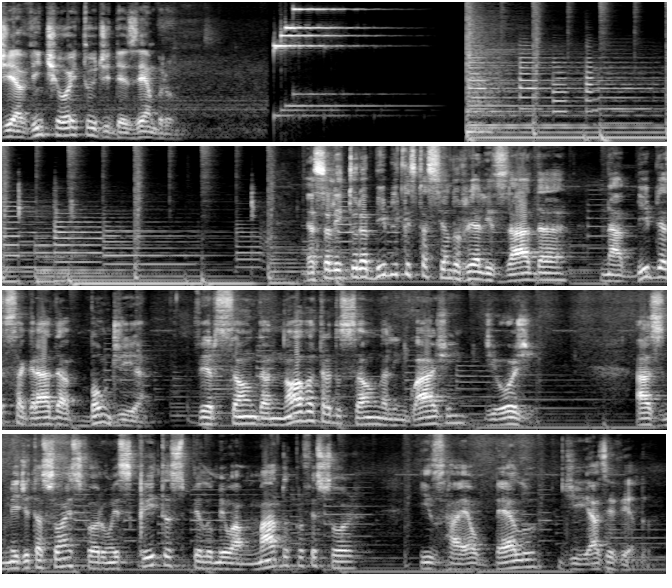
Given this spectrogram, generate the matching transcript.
dia 28 de dezembro. Essa leitura bíblica está sendo realizada na Bíblia Sagrada Bom Dia, versão da nova tradução na linguagem de hoje. As meditações foram escritas pelo meu amado professor Israel Belo de Azevedo.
